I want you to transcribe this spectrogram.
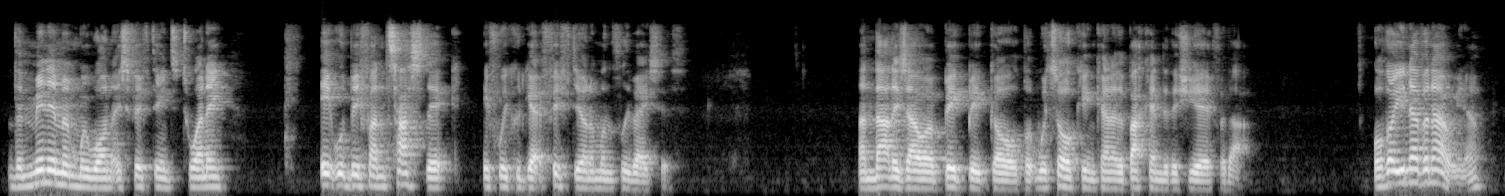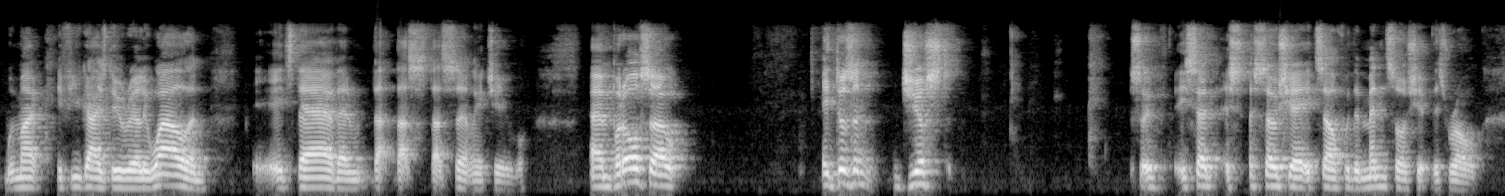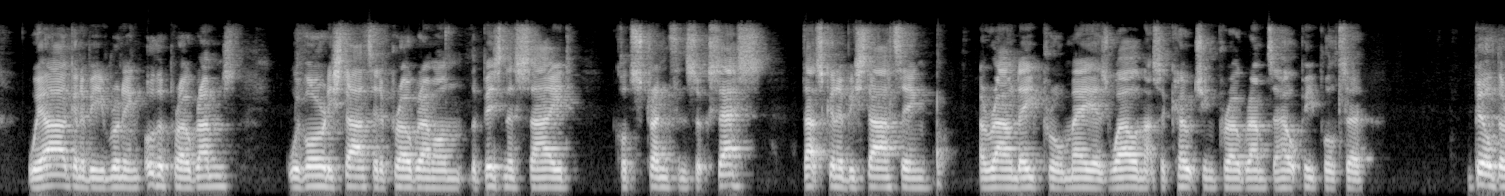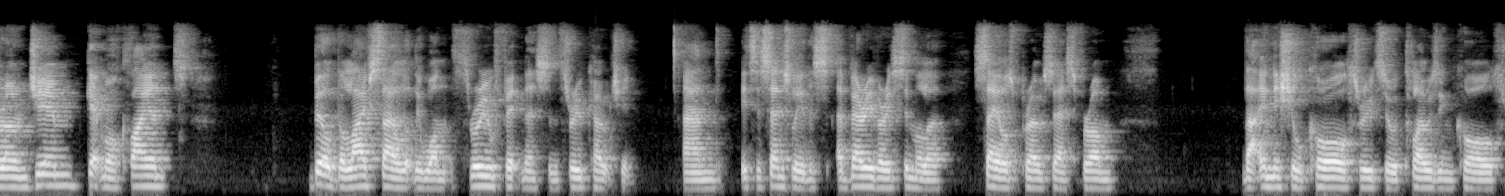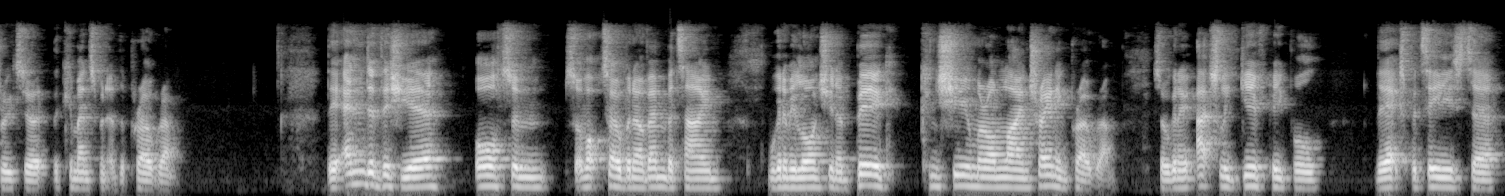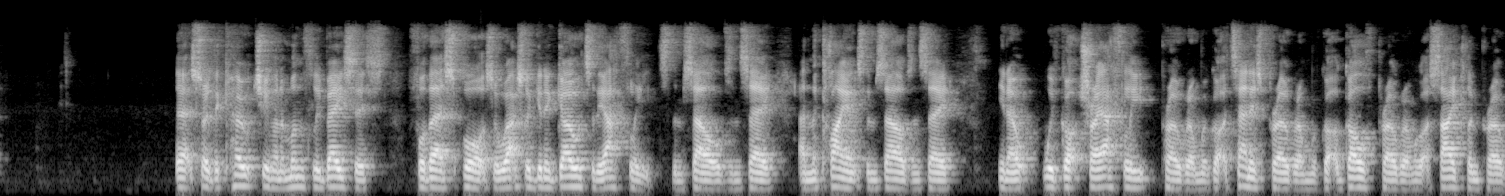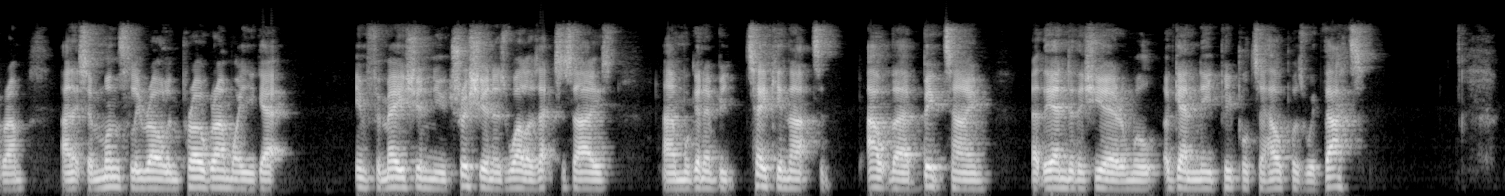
The minimum we want is 15 to 20. It would be fantastic if we could get 50 on a monthly basis. And that is our big, big goal. But we're talking kind of the back end of this year for that. Although you never know, you know, we might, if you guys do really well and it's there, then that, that's that's certainly achievable. Um, but also, it doesn't just so he said associate itself with the mentorship this role we are going to be running other programs we've already started a program on the business side called strength and success that's going to be starting around april may as well and that's a coaching program to help people to build their own gym get more clients build the lifestyle that they want through fitness and through coaching and it's essentially a very very similar sales process from that initial call through to a closing call through to the commencement of the program. The end of this year, autumn, sort of October, November time, we're going to be launching a big consumer online training program. So we're going to actually give people the expertise to uh, sorry, the coaching on a monthly basis for their sport. So we're actually going to go to the athletes themselves and say, and the clients themselves and say, you know, we've got triathlete program, we've got a tennis program, we've got a golf program, we've got a cycling program, and it's a monthly rolling program where you get information, nutrition, as well as exercise. And we're going to be taking that to, out there big time at the end of this year, and we'll again need people to help us with that.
